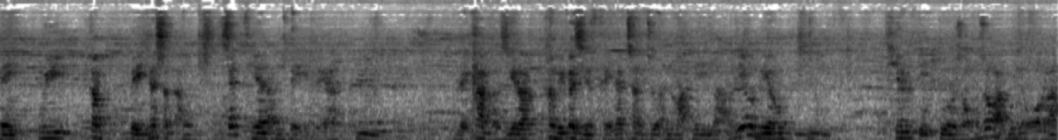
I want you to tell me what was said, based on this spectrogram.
về quy cấp về nó sẽ ăn xét hiện ăn về về à lấy khác cái gì là không biết cái gì thấy nó chân chú ăn mà đi vào liêu liêu thiên tỷ tua giống giống à mình ổn là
